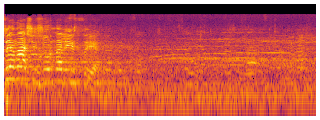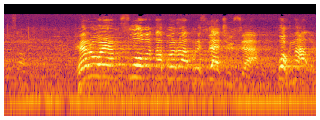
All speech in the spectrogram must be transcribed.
Це наші журналісти. Героям слова та пера присвячуються. Погнали!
